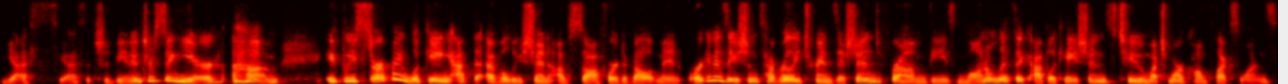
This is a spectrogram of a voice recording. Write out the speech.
Yes, yes, it should be an interesting year. Um, if we start by looking at the evolution of software development, organizations have really transitioned from these monolithic applications to much more complex ones,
